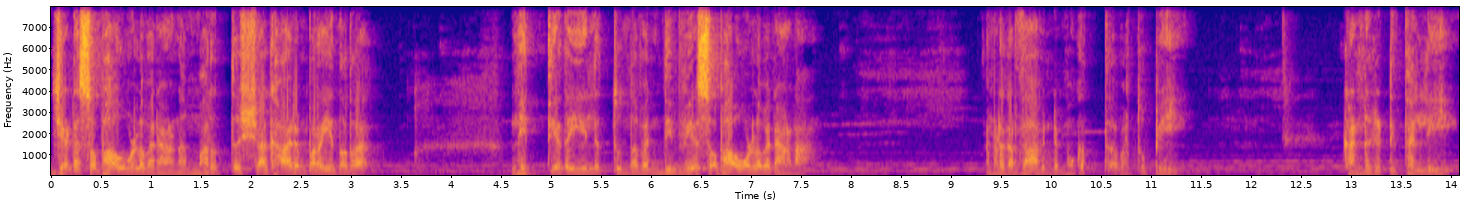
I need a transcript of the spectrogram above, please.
ജഡസ്വഭാവമുള്ളവനാണ് മറുത്ത് ശകാരം പറയുന്നത്. നിത്യതയിൽ എത്തുന്നവൻ ദിവ്യ സ്വഭാവമുള്ളവനാണ് നമ്മുടെ കർത്താവിന്റെ മുഖത്ത് അവർ തുപ്പി കണ്ണുകെട്ടി തല്ലി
